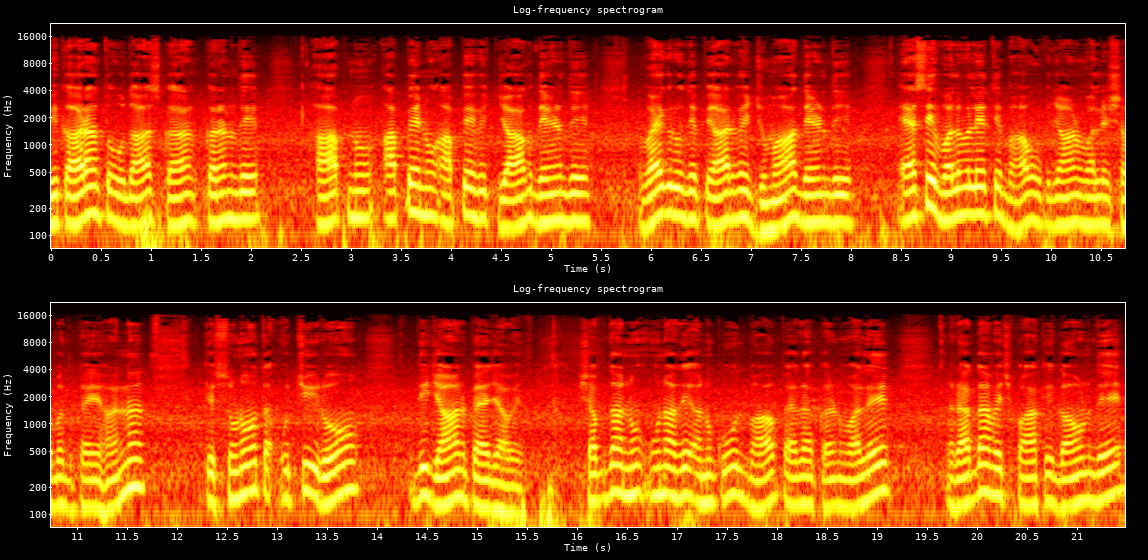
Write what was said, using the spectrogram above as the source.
ਵਿਕਾਰਾਂ ਤੋਂ ਉਦਾਸ ਕਰਨ ਦੇ, ਆਪ ਨੂੰ, ਆਪੇ ਨੂੰ ਆਪੇ ਵਿੱਚ ਜਾਗ ਦੇਣ ਦੇ, ਵਾਹਿਗੁਰੂ ਦੇ ਪਿਆਰ ਵਿੱਚ ਜੁਮਾ ਦੇਣ ਦੇ, ਐਸੇ ਵਲਵਲੇ ਤੇ ਭਾਵ ਉਪਜਾਣ ਵਾਲੇ ਸ਼ਬਦ ਕਹੇ ਹਨ ਕਿ ਸੁਣੋ ਤਾਂ ਉੱਚੀ ਰੋ ਦੀ ਜਾਨ ਪੈ ਜਾਵੇ। ਸ਼ਬਦਾਂ ਨੂੰ ਉਹਨਾਂ ਦੇ ਅਨੁਕੂਲ ਭਾਵ ਪੈਦਾ ਕਰਨ ਵਾਲੇ ਰਾਗਾਂ ਵਿੱਚ ਪਾ ਕੇ ਗਾਉਣ ਦੇ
